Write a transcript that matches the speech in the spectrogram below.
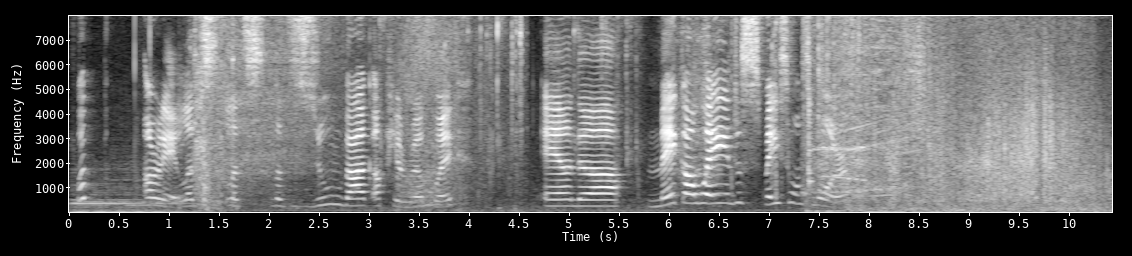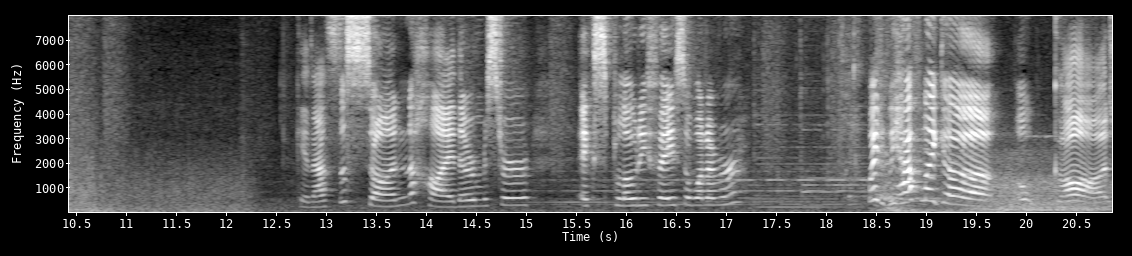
Whoop. Okay, let's let's let's zoom back up here real quick. And uh make our way into space once more. Okay, that's the sun. Hi there, Mr. Explody Face or whatever. Wait, we have like a... Oh, God.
